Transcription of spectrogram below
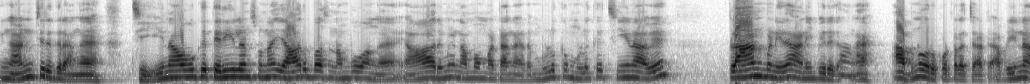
இங்கே அனுப்பிச்சிருக்கிறாங்க. சீனாவுக்கு தெரியலன்னு சொன்னால் யார் பாஸ் நம்புவாங்க? யாருமே நம்ப மாட்டாங்க. அதை முழுக்க முழுக்க சீனாவே பிளான் பண்ணி தான் அனுப்பியிருக்காங்க அப்படின்னு ஒரு குற்றச்சாட்டு. அப்படின்னா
